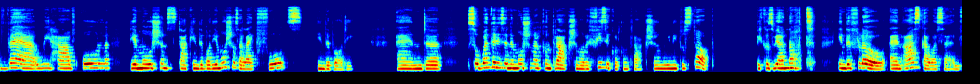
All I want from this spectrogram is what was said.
there we have all the emotions stuck in the body. Emotions are like thoughts in the body. And uh, so when there is an emotional contraction or a physical contraction, we need to stop because we are not in the flow and ask ourselves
